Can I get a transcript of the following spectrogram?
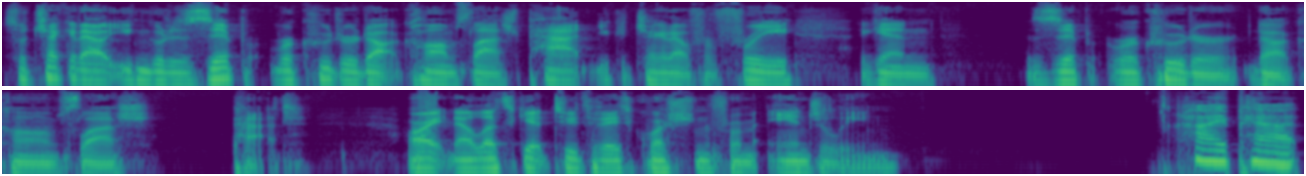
So check it out. You can go to ziprecruiter.com slash Pat. You can check it out for free. Again, ziprecruiter.com slash Pat. All right, now let's get to today's question from Angeline. Hi, Pat.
